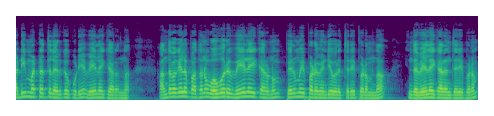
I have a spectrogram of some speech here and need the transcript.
அடிமட்டத்தில் இருக்கக்கூடிய வேலைக்காரன் தான். அந்த வகையில் பார்த்தோன்னா ஒவ்வொரு வேலைக்காரனும் பெருமைப்பட வேண்டிய ஒரு திரைப்படம் தான் இந்த வேலைக்காரன் திரைப்படம்.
